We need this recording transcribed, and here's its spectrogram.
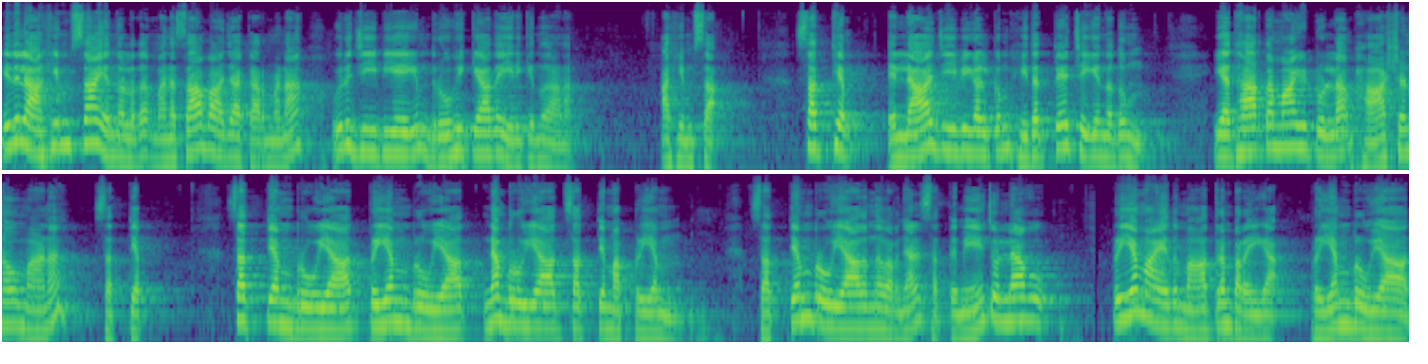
ഇതിൽ അഹിംസ എന്നുള്ളത് മനസാവാച കർമ്മണ ഒരു ജീവിയെയും ദ്രോഹിക്കാതെ ഇരിക്കുന്നതാണ് അഹിംസ. സത്യം എല്ലാ ജീവികൾക്കും ഹിതത്തെ ചെയ്യുന്നതും യഥാർത്ഥമായിട്ടുള്ള ഭാഷണവുമാണ് സത്യം. സത്യം ബ്രൂയാത് പ്രിയം ബ്രൂയാത് ന ബ്രൂയാത് സത്യം അപ്രിയം. സത്യം ബ്രൂയാതെന്ന് പറഞ്ഞാൽ സത്യമേ ചൊല്ലാവൂ. പ്രിയമായത് മാത്രം പറയുക. പ്രിയം ബ്രൂയാത്.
